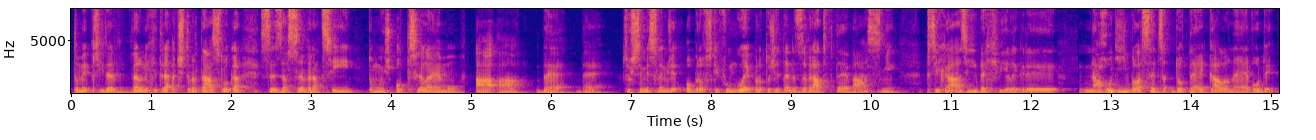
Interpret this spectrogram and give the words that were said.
To mi přijde velmi chytré a čtvrtá sloka se zase vrací tomu již otřelému A, A, B, B. Což si myslím, že obrovsky funguje, protože ten zvrat v té básni přichází ve chvíli, kdy nahodí vlasec do té kalné vody.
